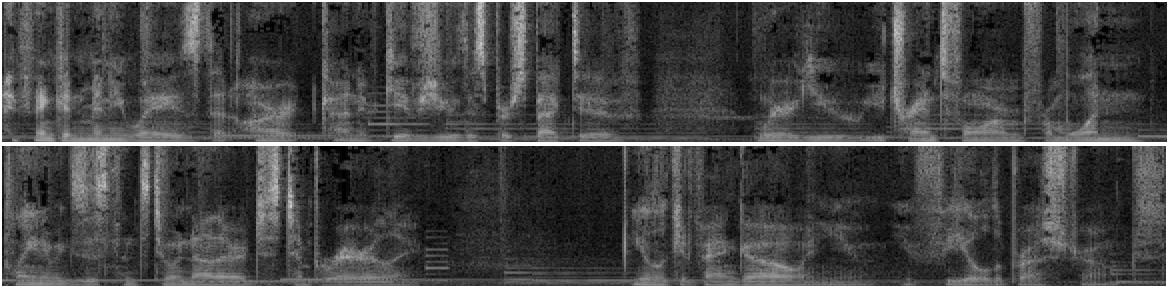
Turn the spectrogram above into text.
I think in many ways that art kind of gives you this perspective where you you transform from one plane of existence to another just temporarily. You look at Van Gogh and you you feel the brushstrokes,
